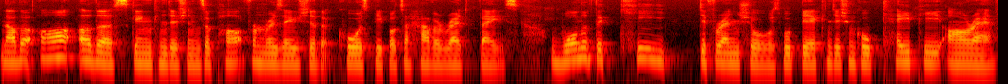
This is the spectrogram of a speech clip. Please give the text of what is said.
Now there are other skin conditions apart from rosacea that cause people to have a red face. One of the key differentials would be a condition called KPRF,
